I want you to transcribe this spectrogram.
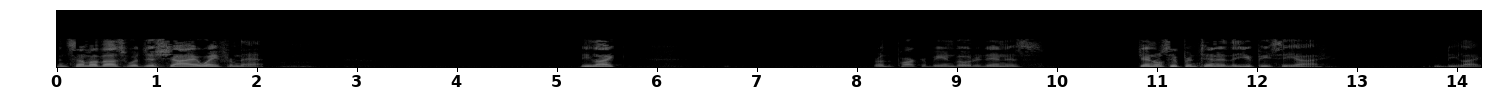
And some of us would just shy away from that. Be like Brother Parker being voted in as General Superintendent of the UPCI. You'd be like,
